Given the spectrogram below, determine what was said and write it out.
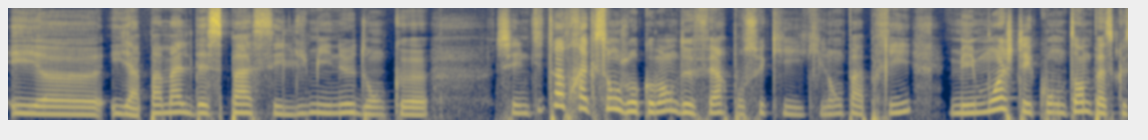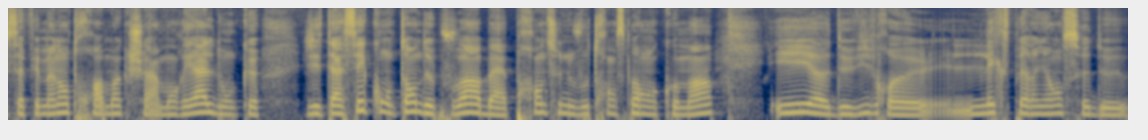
Et euh, il y a pas mal d'espace, c'est lumineux, donc euh, c'est une petite attraction que je recommande de faire pour ceux qui ne l'ont pas pris. Mais moi, j'étais contente parce que ça fait maintenant trois mois que je suis à Montréal, donc euh, j'étais assez contente de pouvoir bah, prendre ce nouveau transport en commun et de vivre l'expérience de,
